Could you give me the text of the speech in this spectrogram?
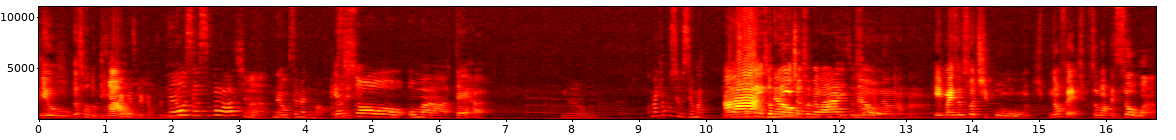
Eu, eu sou do mal. Não, você é super ótima. Não, você não é do mal. Eu sei. sou uma terra. Não. Como é que é possível ser uma. Tipo assim, eu sou não. Brit, eu sou Melares, eu Não, sou... não, não, não, Mas eu sou tipo, tipo não fé, tipo, sou uma pessoa.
